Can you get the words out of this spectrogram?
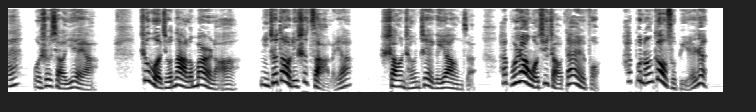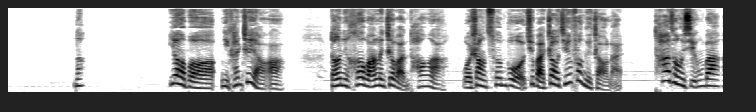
哎，我说小叶呀。”这我就纳了闷了啊！你这到底是咋了呀？伤成这个样子，还不让我去找大夫，还不能告诉别人。那，要不你看这样啊？等你喝完了这碗汤啊，我上村部去把赵金凤给找来，他总行吧？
